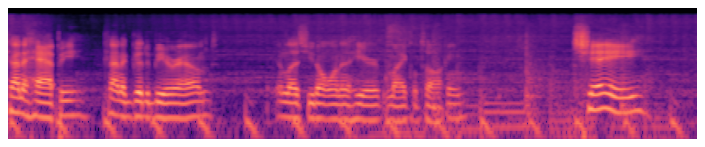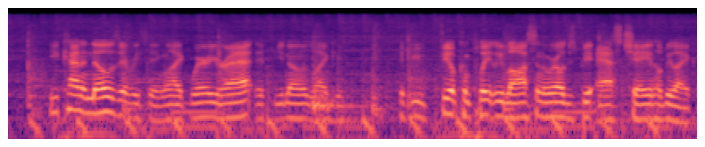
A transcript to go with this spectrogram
kind of happy, kind of good to be around, unless you don't want to hear Michael talking. Che, he kind of knows everything, like where you're at. If you know, like, if, if you feel completely lost in the world, just be ask Che, and he'll be like,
